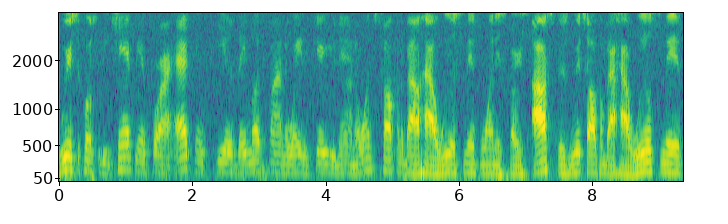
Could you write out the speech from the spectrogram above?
we're supposed to be champion for our acting skills, they must find a way to tear you down. No one's talking about how Will Smith won his first Oscars. We're talking about how Will Smith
